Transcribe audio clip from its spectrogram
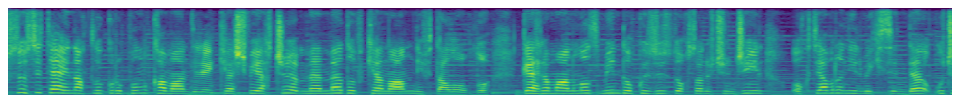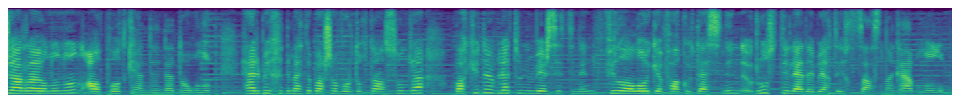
Xüsusi təyinatlı qrupun komandiri, kəşfiyyatçı Məmmədov Kənan Niftaloğlu. Qəhrəmanımız 1993-cü il oktyabrın 22-sində Ucar rayonunun Alpod kəndində doğulub. Hərbi xidməti başa vurduqdan sonra Bakı Dövlət Universitetinin Filologiya fakültəsinin rus dil ədəbiyyatı ixtisasına qəbul olub.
